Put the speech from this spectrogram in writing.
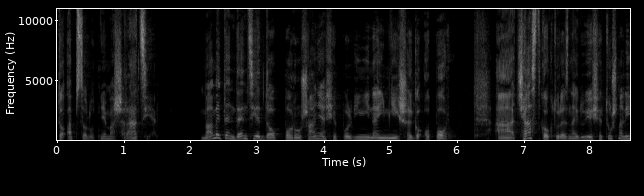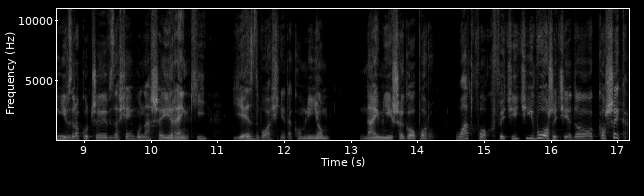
to absolutnie masz rację. Mamy tendencję do poruszania się po linii najmniejszego oporu. A ciastko, które znajduje się tuż na linii wzroku czy w zasięgu naszej ręki, jest właśnie taką linią najmniejszego oporu. Łatwo chwycić i włożyć je do koszyka.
